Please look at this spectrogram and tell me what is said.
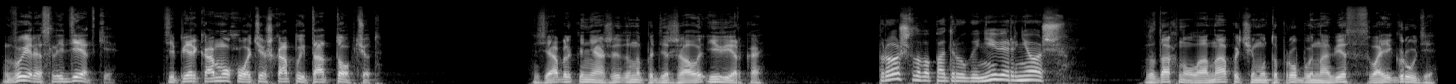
Выросли детки. Теперь кому хочешь копыта оттопчут». Зяблика неожиданно поддержала и Верка – Прошлого, подруга, не вернешь. Вздохнула она, почему-то пробуя на вес своей груди.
